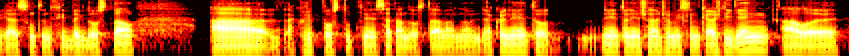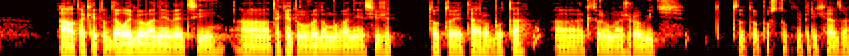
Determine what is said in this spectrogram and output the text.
ja som ten feedback dostal a akože postupne sa tam dostávam. No, ako nie, je to, nie je to niečo, na čo myslím každý deň, ale, ale takéto delegovanie veci a takéto uvedomovanie si, že toto je tá robota, a, ktorú máš robiť, toto postupne prichádza.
